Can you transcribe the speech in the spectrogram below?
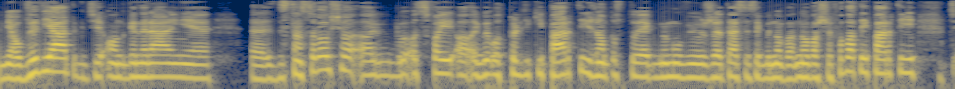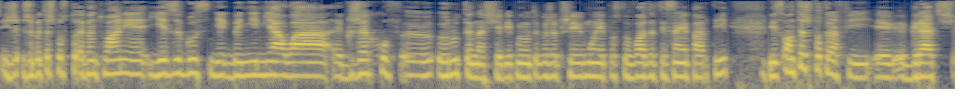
miał wywiad, gdzie on generalnie E, zdystansował się od swojej, jakby od polityki partii, że on po prostu jakby mówił, że teraz jest jakby nowa, nowa szefowa tej partii, żeby też po prostu ewentualnie Jezygus jakby nie miała grzechów e, Rutę na siebie, pomimo tego, że przyjmuje po prostu władzę w tej samej partii. Więc on też potrafi e, grać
